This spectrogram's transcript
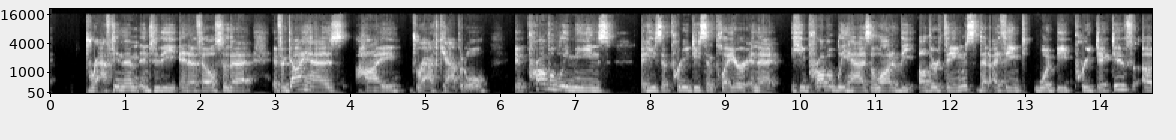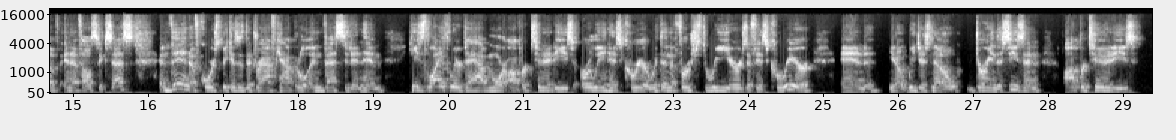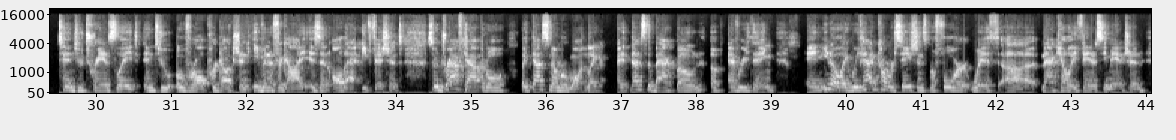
drafting them into the NFL so that if a guy has high draft capital, it probably means he's a pretty decent player and that he probably has a lot of the other things that I think would be predictive of NFL success. And then, of course, because of the draft capital invested in him, he's likelier to have more opportunities early in his career within the first three years of his career. And, you know, we just know during the season, opportunities tend to translate into overall production, even if a guy isn't all that efficient. So draft capital, like that's number one. Like I, that's the backbone of everything. And you know, like we've had conversations before with uh, Matt Kelly Fantasy Mansion,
